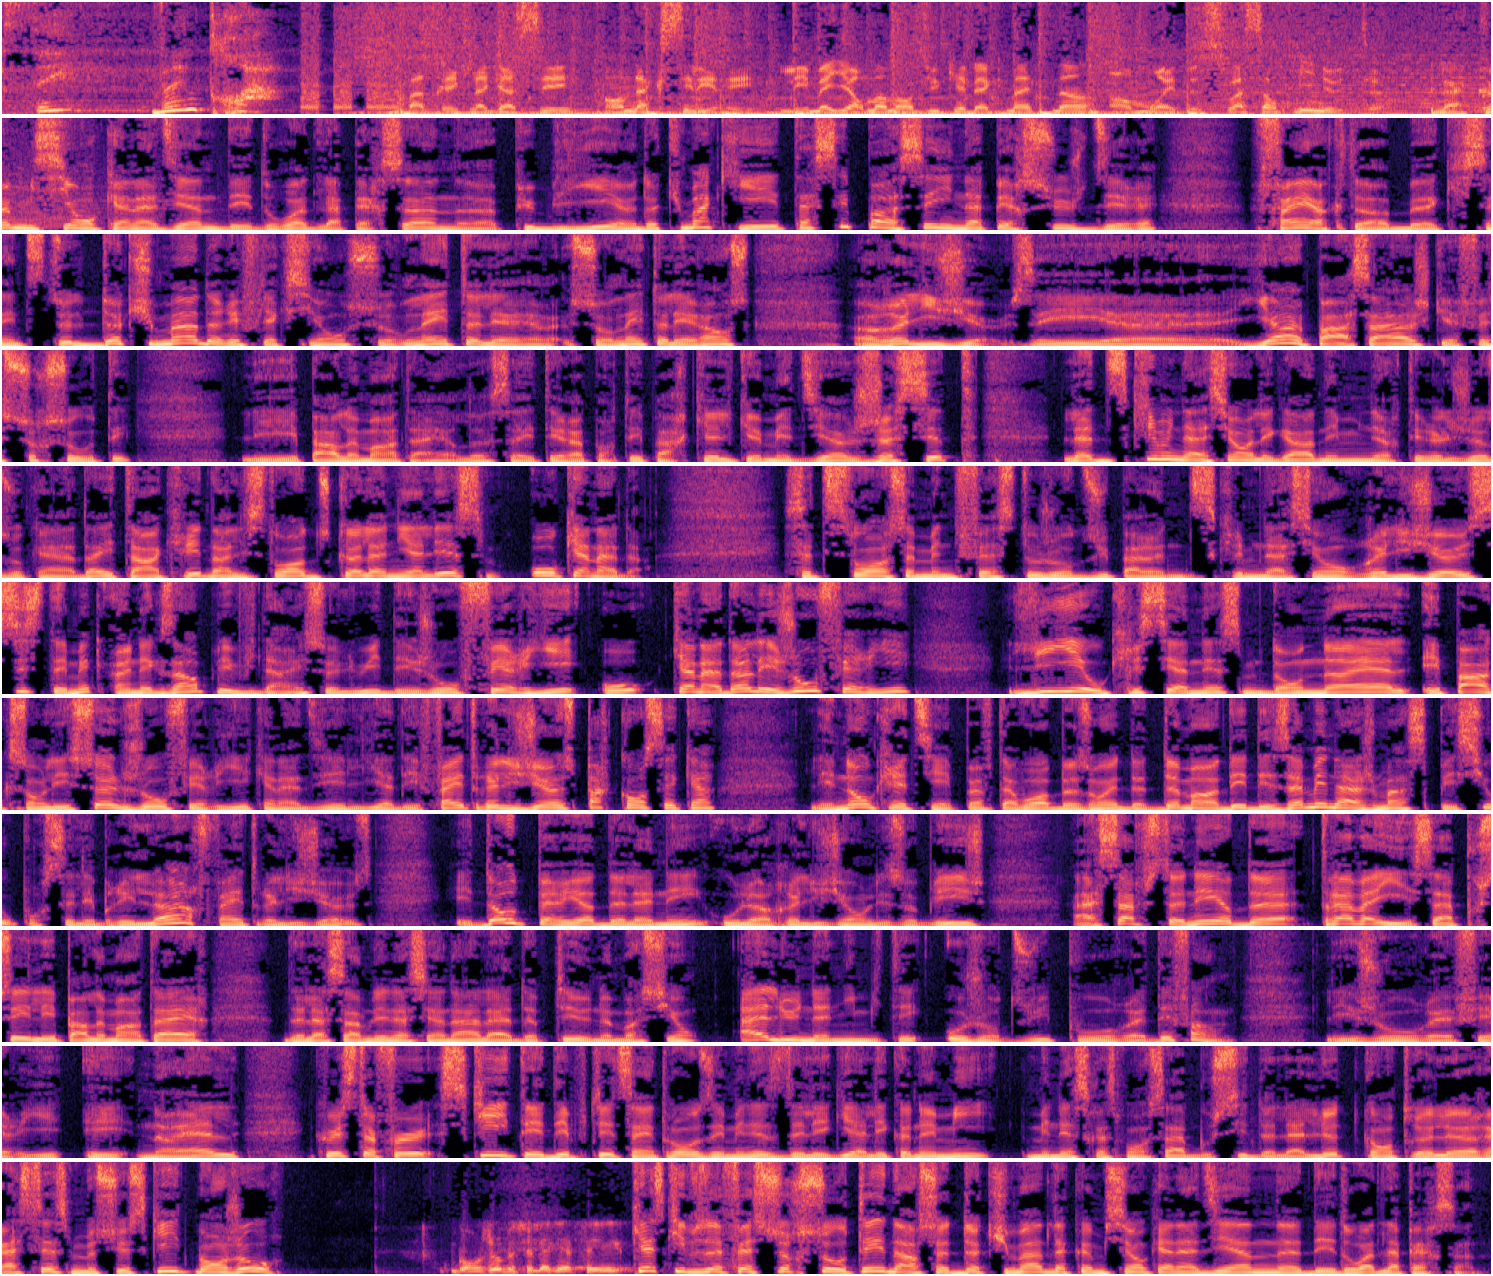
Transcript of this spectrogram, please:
C'est 23. Patrick Lagacé en accéléré. Les meilleurs moments du Québec maintenant en moins de 60 minutes. La Commission canadienne des droits de la personne a publié un document qui est assez passé inaperçu, je dirais, fin octobre, qui s'intitule Document de réflexion sur l'intolérance religieuse. Et euh, il y a un passage qui a fait sursauter les parlementaires. Là, ça a été rapporté par quelques médias. Je cite, La discrimination à l'égard des minorités religieuses au Canada est ancrée dans l'histoire du colonialisme au Canada. Cette histoire se manifeste aujourd'hui par une discrimination religieuse systémique. Un exemple évident est celui des jours fériés au Canada. Les jours fériés liés au christianisme, dont Noël et Pâques sont les seuls jours fériés canadiens liés à des fêtes religieuses. Par conséquent, les non-chrétiens peuvent avoir besoin de demander des aménagements spéciaux pour célébrer leurs fêtes religieuses et d'autres périodes de l'année où leur religion les oblige à s'abstenir de travailler. Ça a poussé les parlementaires de l'Assemblée nationale à adopter une motion à l'unanimité aujourd'hui pour défendre les jours fériés et Noël. Christopher Skeet est député de Sainte-Rose et ministre délégué à l'économie, ministre responsable aussi de la lutte contre le racisme. Monsieur Skeet, bonjour. Bonjour, Monsieur Lagacé. Qu'est-ce qui vous a fait sursauter dans ce document de la Commission canadienne des droits de la personne?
